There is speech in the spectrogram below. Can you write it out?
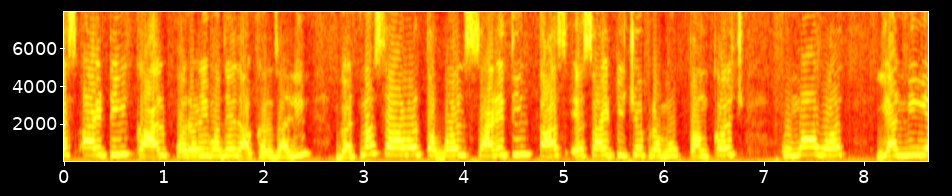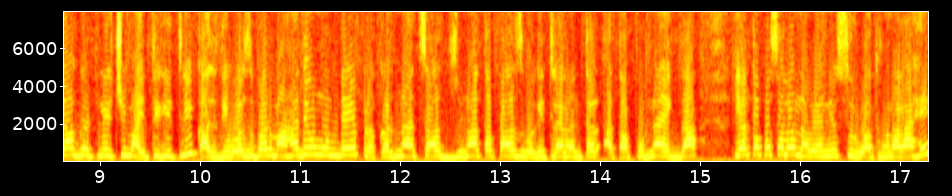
एस आय टी काल परळीमध्ये दाखल झाली. घटनास्थळावर तब्बल साडेतीन तास एस आय टीचे प्रमुख पंकज कुमावत यांनी या घटनेची माहिती घेतली. काल दिवसभर महादेव मुंडे प्रकरणाचा जुना तपास बघितल्यानंतर आता पुन्हा एकदा या तपासाला नव्याने सुरुवात होणार आहे.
